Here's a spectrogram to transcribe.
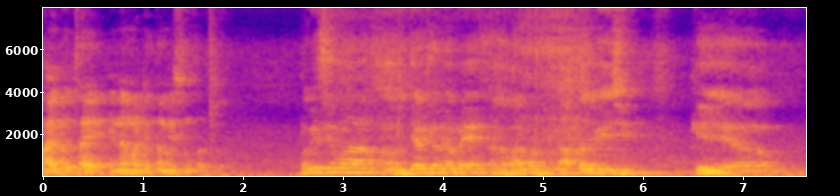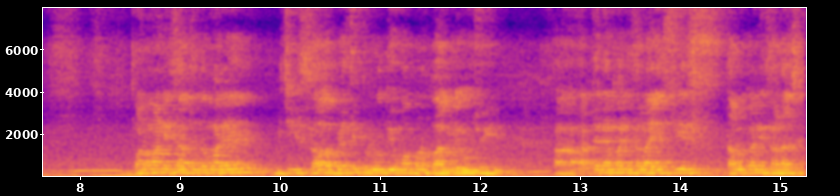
ફાયદો થાય એના માટે તમે શું કરશો? ભવિષ્યમાં વિદ્યાર્થીઓને અમે વારંવાર સૂચના આપતા જોઈએ છીએ કે ભણવાની સાથે તમારે બીજી સહ અભ્યાસી પ્રવૃત્તિઓમાં પણ ભાગ લેવો જોઈએ. અત્યારે અમારી શાળા એસસીએસ તાલુકાની શાળા છે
